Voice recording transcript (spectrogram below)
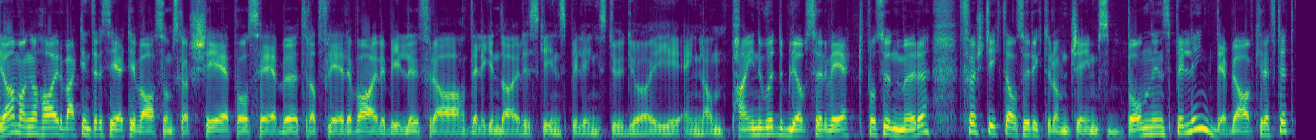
Ja, mange har vært interessert i hva som skal skje på Sebø etter at flere varebiler fra det legendariske innspillingsstudioet i England Pinewood ble observert på Sunnmøre. Først gikk det altså rykter om James Bond-innspilling. Det ble avkreftet.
